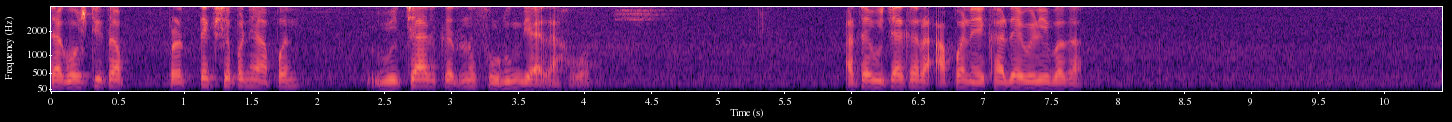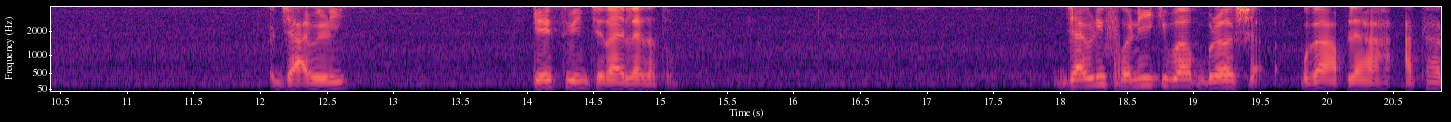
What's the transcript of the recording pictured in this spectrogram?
त्या गोष्टीचा प्रत्यक्षपणे आपण विचार करणं सोडून द्यायला हवं. आता विचार करा आपण एखाद्या वेळी बघा. ज्यावेळी केस विंचरायला जातो. ज्यावेळी फणी किंवा ब्रश बघा आपल्या हा- हातात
